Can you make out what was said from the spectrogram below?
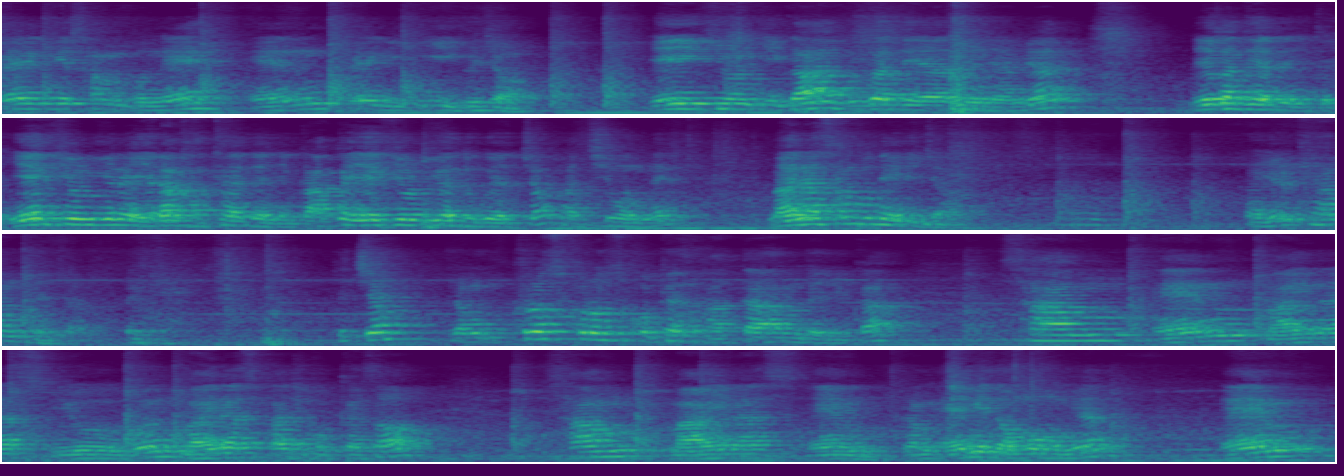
빼기 3분의 n 빼기 2 그죠? 얘의 기울기가 누가 돼야 되냐면 얘가 돼야 되니까 얘 기울기는 얘랑 같아야 되니까 아까 얘 기울기가 누구였죠? 아 지웠네. 마이너스 3분의 1이죠. 이렇게 하면 되죠. 이렇게. 됐죠? 그럼 크로스 크로스 곱해서 같다 하면 되니까 3n 마이너스 6은 마이너스까지 곱해서 3 마이너스 m 그럼 m이 넘어오면 m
